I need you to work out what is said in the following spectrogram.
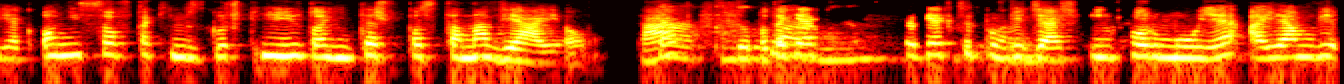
jak oni są w takim zgorzknieniu, to oni też postanawiają, tak? Tak, Bo tak jak, tak jak ty Dokładnie. powiedziałaś, informuję, a ja mówię,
